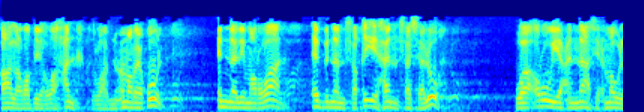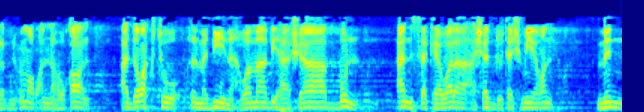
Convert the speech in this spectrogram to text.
قال رضي الله عنه. عبد الله بن عمر يقول إن لمروان ابنا فقيها فسلوه. وروي عن نافع مولى بن عمر أنه قال أدركت المدينة وما بها شاب أنسك ولا أشد تشميرا من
